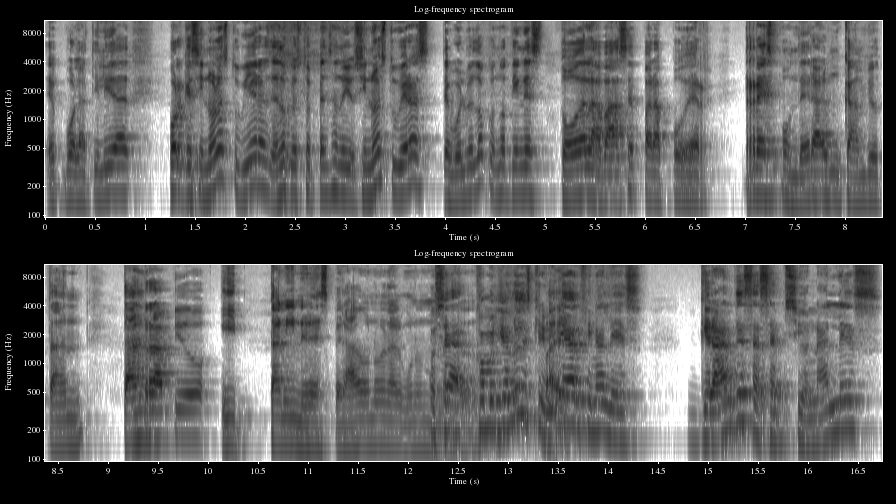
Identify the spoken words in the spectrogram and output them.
eh, volatilidad. Porque si no las tuvieras, es lo que estoy pensando yo, si no estuvieras, te vuelves loco, no tienes toda la base para poder responder a un cambio tan, tan rápido y tan inesperado, ¿no? En algunos O momentos. sea, ¿no? como yo lo describiría Vale. al final es grandes excepcionales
